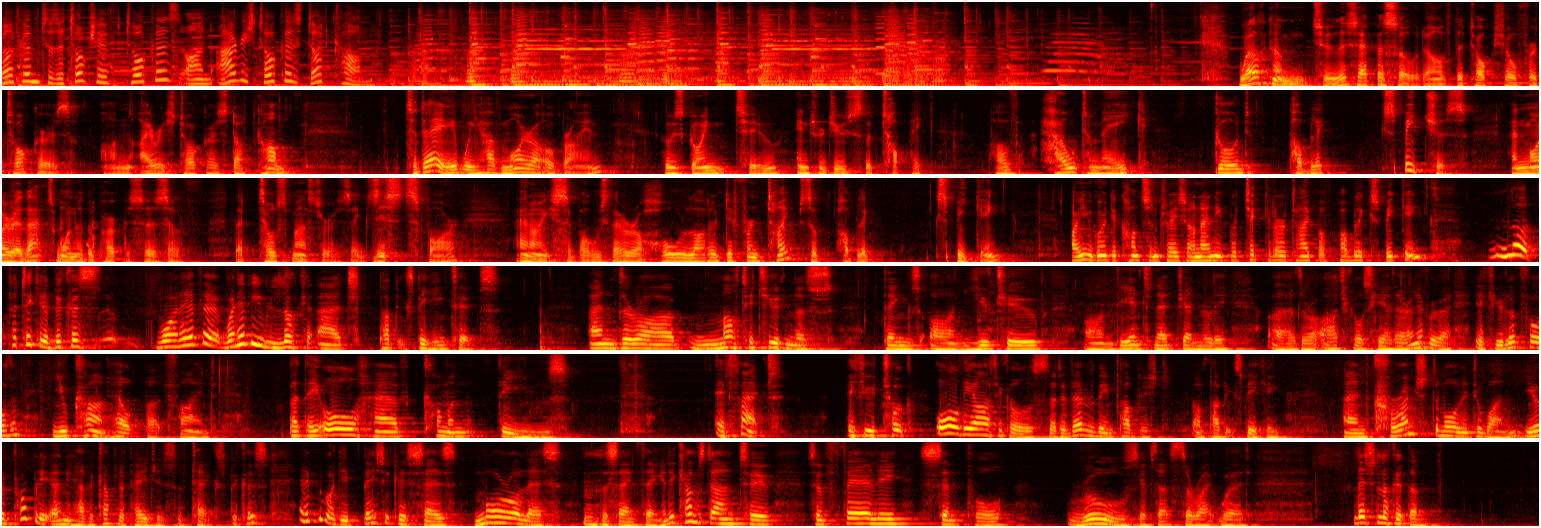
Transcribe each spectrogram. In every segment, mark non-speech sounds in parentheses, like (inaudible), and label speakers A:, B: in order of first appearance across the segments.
A: Welcome to the Talk Show for Talkers on irishtalkers.com.
B: Welcome to this episode of the Talk Show for Talkers on irishtalkers.com. Today we have Moira O'Brien who's going to introduce the topic of how to make good public speeches. And Moira, that's one of the purposes of that Toastmasters exists for. And I suppose there are a whole lot of different types of public speaking. Are you going to concentrate on any particular type of public speaking?
C: Not particular, because whatever, whenever you look at public speaking tips, and there are multitudinous things on YouTube, on the internet generally, uh, there are articles here, there, and everywhere. If you look for them, you can't help but find. But they all have common themes. In fact, if you took all the articles that have ever been published on public speaking and crunched them all into one, you would probably only have a couple of pages of text because everybody basically says more or less mm. the same thing. And it comes down to some fairly simple rules, if that's the right word. Let's look at them.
